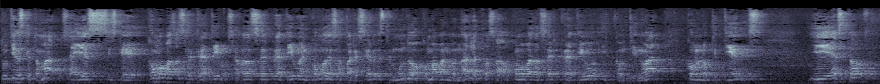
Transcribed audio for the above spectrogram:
tú tienes que tomar. O sea, y es, es que, ¿cómo vas a ser creativo? O sea, ¿vas a ser creativo en cómo desaparecer de este mundo o cómo abandonar la cosa? ¿O cómo vas a ser creativo y continuar con lo que tienes? Y esto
